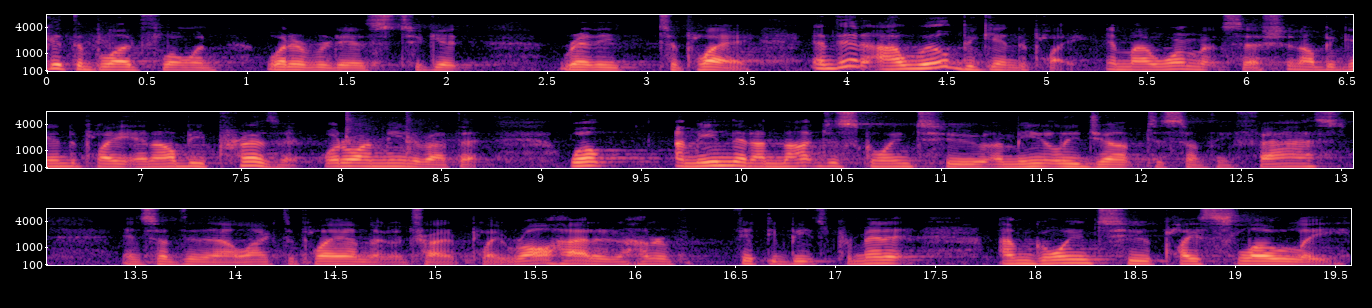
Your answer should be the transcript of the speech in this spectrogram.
get the blood flowing, whatever it is to get ready to play. And then I will begin to play. In my warm up session, I'll begin to play and I'll be present. What do I mean about that? Well, I mean that I'm not just going to immediately jump to something fast and something that I like to play. I'm not going to try to play rawhide at 150 beats per minute. I'm going to play slowly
